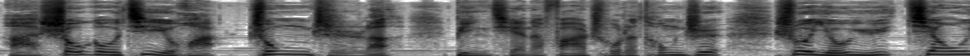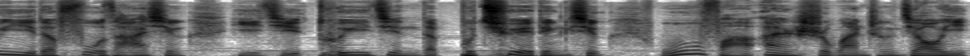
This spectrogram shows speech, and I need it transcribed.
啊收购计划终止了，并且呢发出了通知，说由于交易的复杂性以及推进的不确定性，无法按时完成交易。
